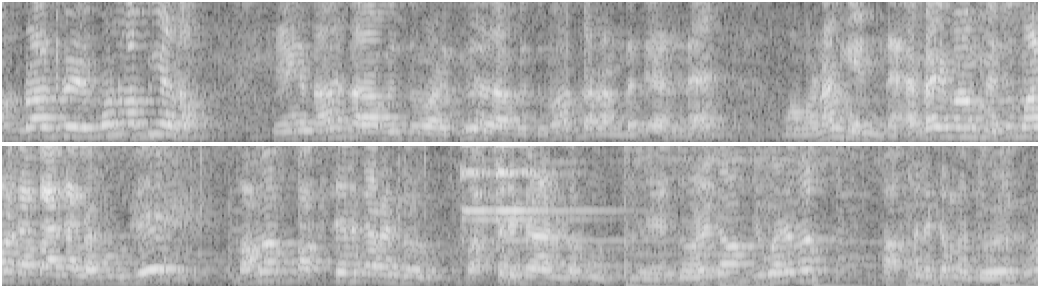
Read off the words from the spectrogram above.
අනුරාධපුරේට කොහොමද අපි යනවා? ඒක තමයි සාපේතුමාට කිව්වේ සාපේතුමා කරන්න දෙයක් නැහැ. මම නම් එන්නේ නැහැ. හැබැයි මම මෙතුමාට කතා කරලා කිව්වේ මම පක්ෂයට කරන් පක්ෂයට කරන් ලොකු දෝයකම කිව්වම පක්ෂයටම දෝයකම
